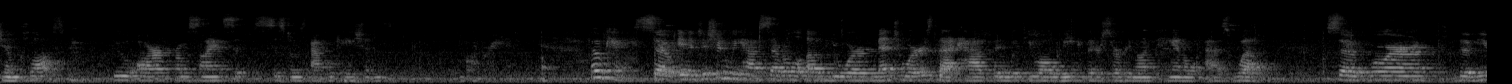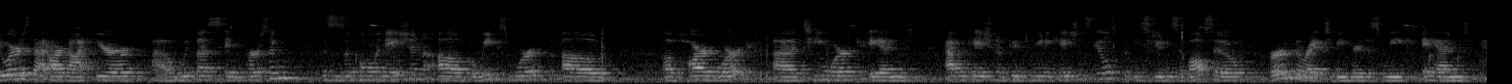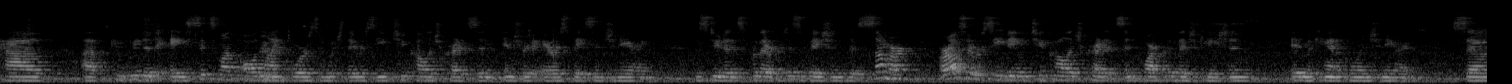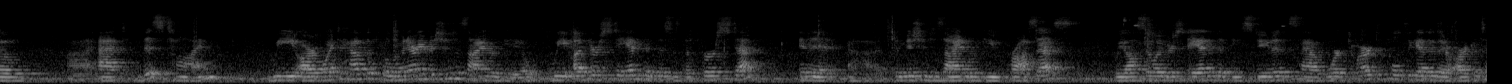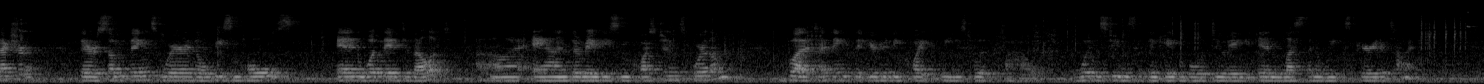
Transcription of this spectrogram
Jim Kloss, who are from Science Systems Applications Incorporated. Okay, so in addition, we have several of your mentors that have been with you all week that are serving on panel as well. So for the viewers that are not here uh, with us in person, this is a culmination of a week's worth of, of hard work, uh, teamwork, and application of good communication skills, but these students have also earned the right to be here this week and have uh, completed a six-month online course in which they received two college credits in Intro to Aerospace Engineering. The students, for their participation this summer, are also receiving two college credits in cooperative education in mechanical engineering. So uh, at this time, we are going to have the preliminary mission design review. We understand that this is the first step in the, mission design review process. We also understand that these students have worked hard to pull together their architecture. There are some things where there will be some holes in what they've developed, uh, and there may be some questions for them. But I think that you're going to be quite pleased with uh, what the students have been capable of doing in less than a week's period of time.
